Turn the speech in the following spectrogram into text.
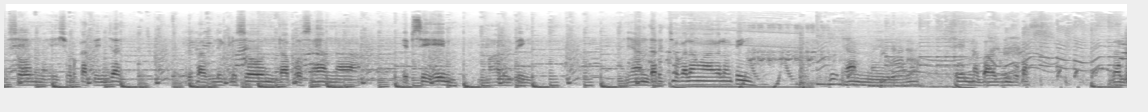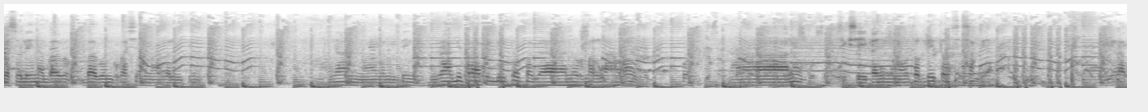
Luzon, may shortcut din dyan. Republic Luzon, tapos yan na FCM, mga kalumping. Yan, diretso ka lang mga kalumping. Yan, may ano, sale na bagong bukas. Gagasolay na bago, bagong bukas yan mga kalumping. Yan, mga kalumping. Grabe traffic dito pag ah, normal na araw. Na ano, siksikan yung motor dito, sasakyan. Ah, hirap.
